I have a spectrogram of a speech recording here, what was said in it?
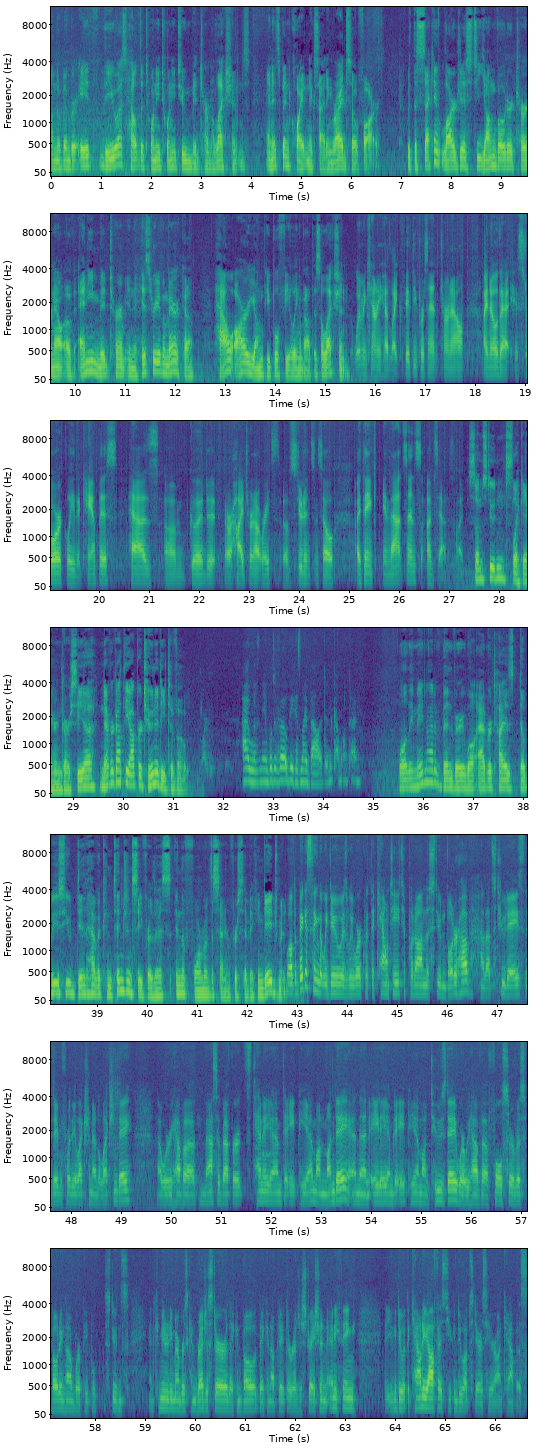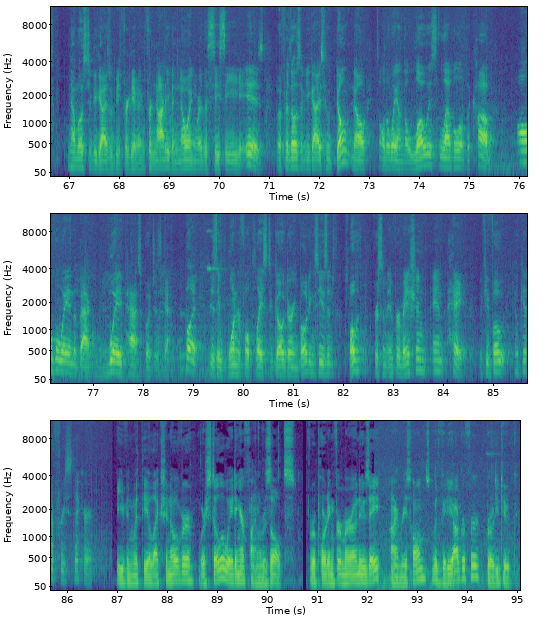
On November 8th, the U.S. held the 2022 midterm elections, and it's been quite an exciting ride so far. With the second largest young voter turnout of any midterm in the history of America, how are young people feeling about this election? Whitman County had like 50% turnout. I know that historically the campus has um, good or high turnout rates of students, and so I think in that sense, I'm satisfied. Some students, like Aaron Garcia, never got the opportunity to vote. I wasn't able to vote because my ballot didn't come on time. While they may not have been very well advertised, WSU did have a contingency for this in the form of the Center for Civic Engagement. Well, the biggest thing that we do is we work with the county to put on the Student Voter Hub. Uh, that's two days, the day before the election and election day uh, where we have a massive effort, 10 a.m. to 8 p.m. on Monday, and then 8 a.m. to 8 p.m. on Tuesday, where we have a full service voting hub where people, students, and community members can register, they can vote, they can update their registration. Anything that you can do at the county office, you can do upstairs here on campus. Now, most of you guys would be forgiven for not even knowing where the CCE is, but for those of you guys who don't know, it's all the way on the lowest level of the Cub, all the way in the back, way past Butch's Den but it is a wonderful place to go during voting season, both for some information and hey, if you vote, you'll get a free sticker. Even with the election over, we're still awaiting our final results. Reporting for Murrow News 8, I'm Reese Holmes with videographer Brody Duke.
